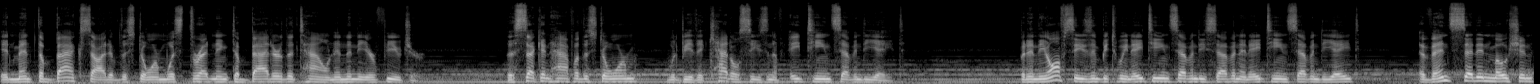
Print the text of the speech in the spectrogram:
it meant the backside of the storm was threatening to batter the town in the near future. The second half of the storm would be the cattle season of 1878. But in the off season between 1877 and 1878, events set in motion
